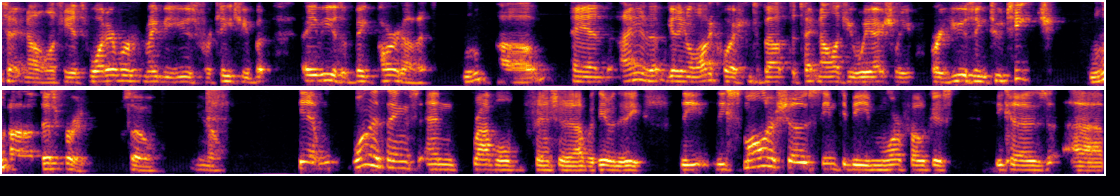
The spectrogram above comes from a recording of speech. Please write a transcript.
technology, it's whatever may be used for teaching, but AV is a big part of it. Mhm. Uh, and I ended up getting a lot of questions about the technology we actually are using to teach Mhm. uh, this group. So, you know, Yeah, one of the things, and Rob will finish it up with you. The the the smaller shows seem to be more focused because, uh,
